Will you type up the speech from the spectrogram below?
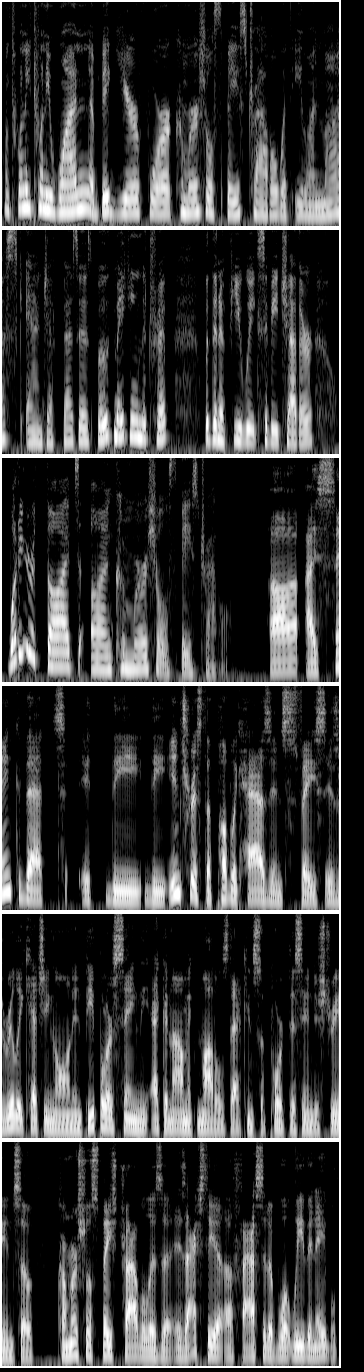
Well, 2021, a big year for commercial space travel with Elon Musk and Jeff Bezos both making the trip within a few weeks of each other. What are your thoughts on commercial space travel? Uh, I think that it the the interest the public has in space is really catching on, and people are seeing the economic models that can support this industry. And so, commercial space travel is a is actually a, a facet of what we've enabled.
